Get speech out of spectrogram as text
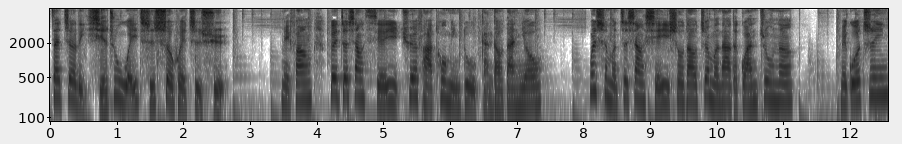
在这里协助维持社会秩序。美方对这项协议缺乏透明度感到担忧。为什么这项协议受到这么大的关注呢？美国之音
